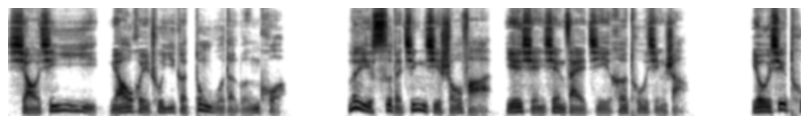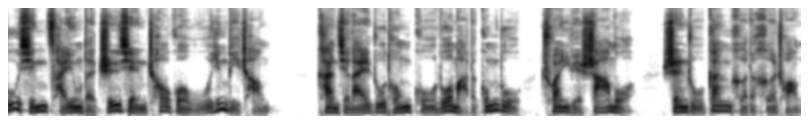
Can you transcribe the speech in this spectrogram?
小心翼翼描绘出一个动物的轮廓。类似的精细手法也显现在几何图形上，有些图形采用的直线超过五英里长，看起来如同古罗马的公路，穿越沙漠，深入干涸的河床，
